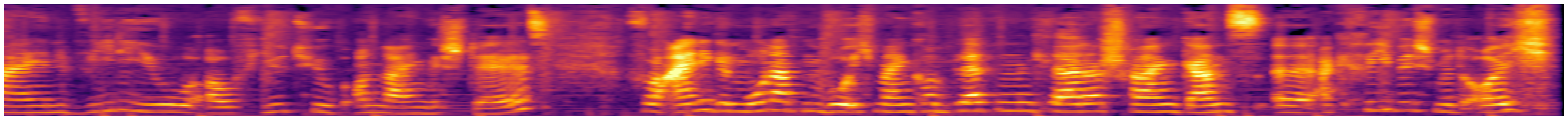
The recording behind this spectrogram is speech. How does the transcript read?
ein Video auf YouTube online gestellt vor einigen Monaten, wo ich meinen kompletten Kleiderschrank ganz äh, akribisch mit euch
